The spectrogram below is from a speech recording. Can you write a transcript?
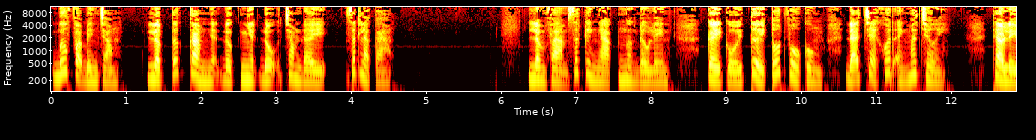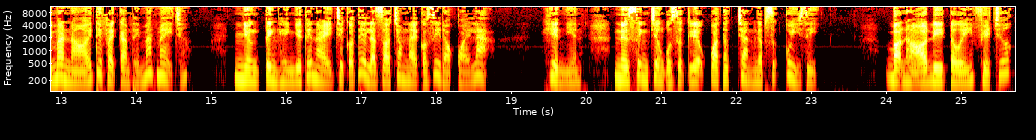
Bước vào bên trong, lập tức cảm nhận được nhiệt độ trong đầy rất là cao. Lâm Phạm rất kinh ngạc ngẩng đầu lên. Cây cối tươi tốt vô cùng, đã trẻ khuất ánh mắt trời. Theo lý mà nói thì phải cảm thấy mát mẻ chứ. Nhưng tình hình như thế này chỉ có thể là do trong này có gì đó quái lạ. Hiển nhiên, nơi sinh trưởng của dược liệu quả thực tràn ngập sự quỷ dị. Bọn họ đi tới phía trước.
